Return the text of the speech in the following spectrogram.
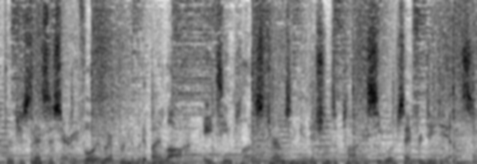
Purchase necessary. Void where prohibited by law. 18 plus. Terms and conditions apply. See website for details.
